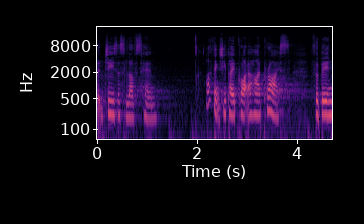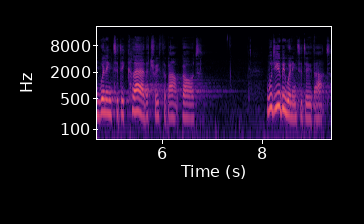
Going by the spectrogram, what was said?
that Jesus loves him. I think she paid quite a high price for being willing to declare the truth about God. Would you be willing to do that?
